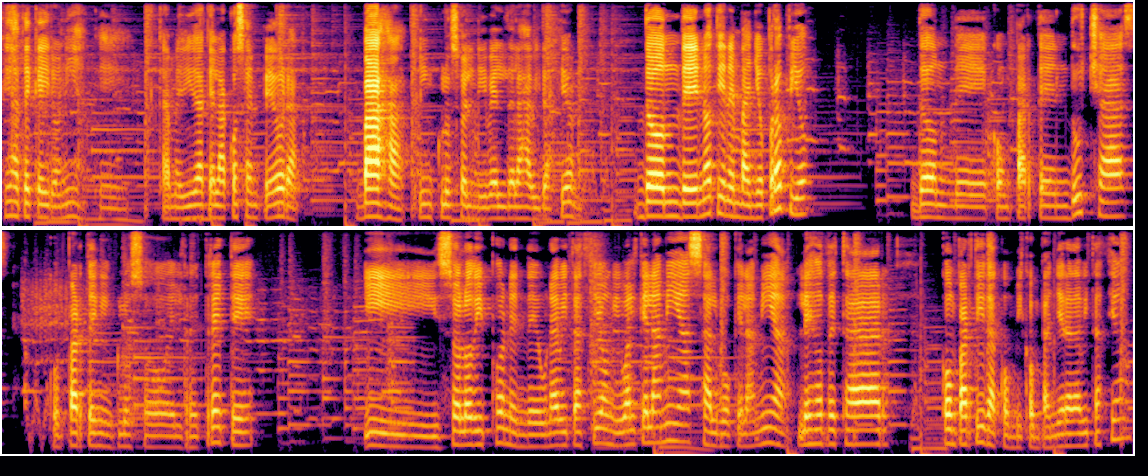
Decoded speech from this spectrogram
Fíjate qué ironía, que, a medida que la cosa empeora, baja incluso el nivel de las habitaciones. Donde no tienen baño propio, donde comparten duchas, comparten incluso el retrete, y solo disponen de una habitación igual que la mía, salvo que la mía, lejos de estar compartida con mi compañera de habitación,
